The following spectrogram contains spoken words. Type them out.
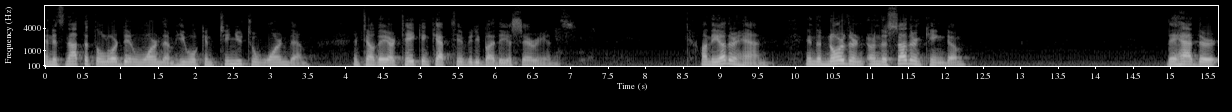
And it's not that the Lord didn't warn them, He will continue to warn them until they are taken captivity by the Assyrians. On the other hand, in the northern or in the southern kingdom, they had their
